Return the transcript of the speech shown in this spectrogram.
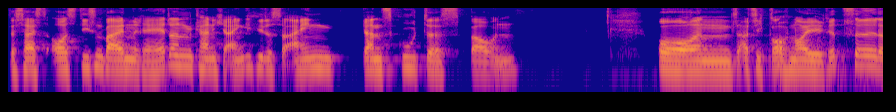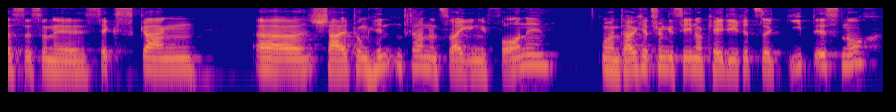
Das heißt, aus diesen beiden Rädern kann ich eigentlich wieder so ein ganz gutes bauen. Und also ich brauche neue Ritzel, das ist so eine Sechsgang äh, hinten dran und zwei Gänge vorne. Und da habe ich jetzt schon gesehen, okay, die Ritzel gibt es noch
